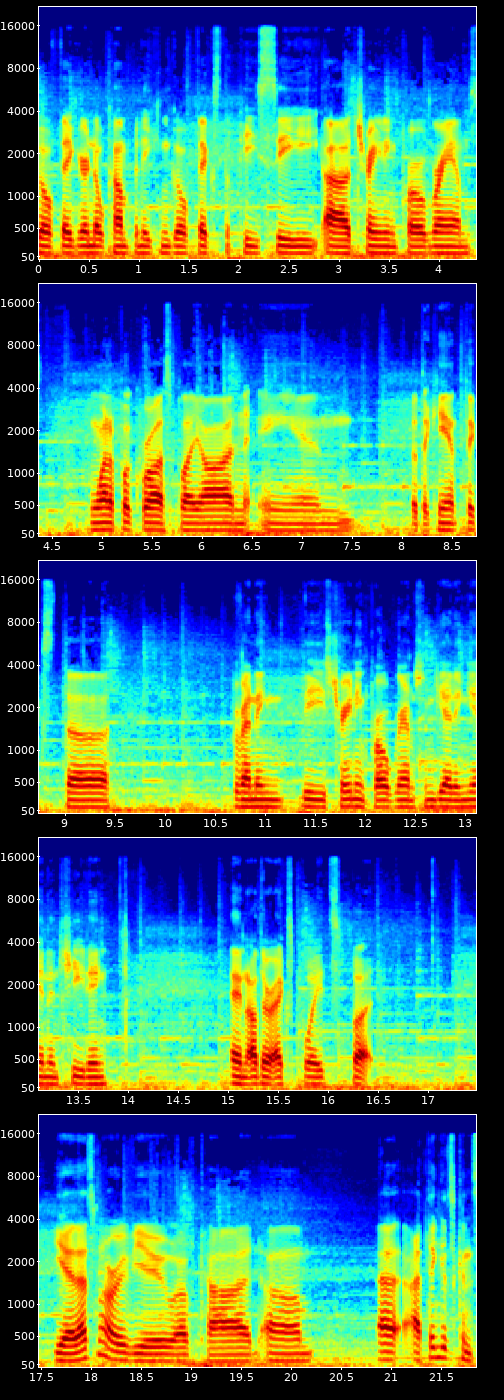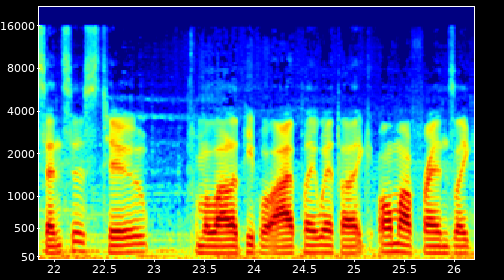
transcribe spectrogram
Go figure, no company can go fix the PC uh, training programs want to put crossplay on, and but they can't fix the preventing these training programs from getting in and cheating and other exploits. But yeah, that's my review of COD. Um, I, I think it's consensus too from a lot of people I play with. Like all my friends, like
